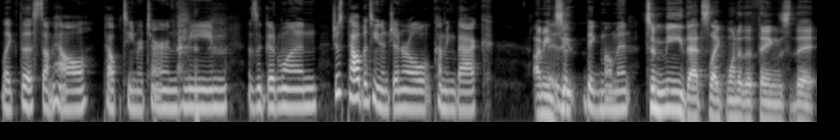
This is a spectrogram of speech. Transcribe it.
like the somehow Palpatine returned meme is a good one. Just Palpatine in general coming back I mean, is see, a big moment. to me that's like one of the things that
